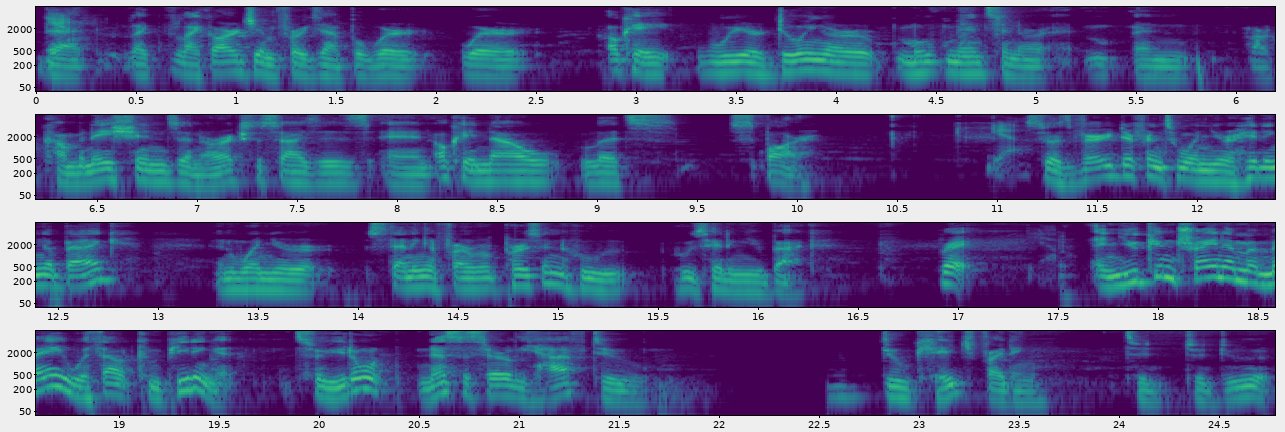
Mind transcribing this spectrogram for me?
That like like our gym, for example, where where okay, we're doing our movements and our and our combinations and our exercises, and okay, now let's spar. yeah. So it's very different to when you're hitting a bag and when you're standing in front of a person who who's hitting you back. right. Yeah. And you can train MMA without competing it. So you don't necessarily have to do cage fighting to, to do it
